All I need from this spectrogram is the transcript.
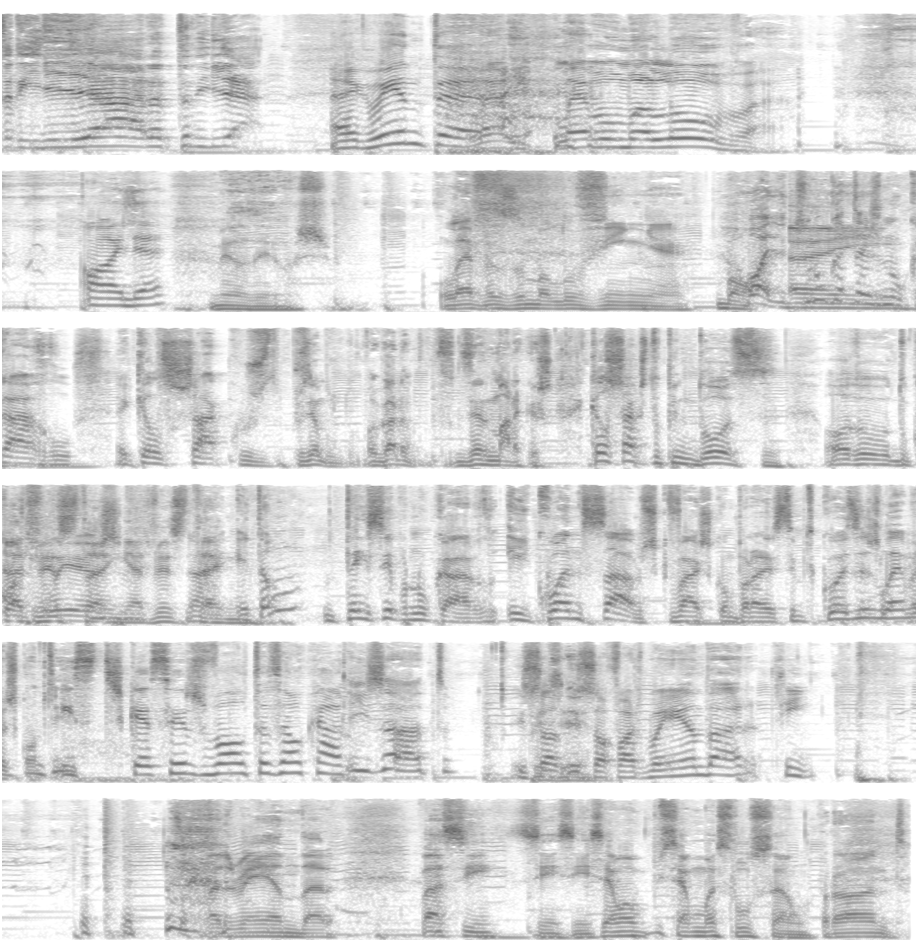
trilhar, a trilhar. Aguenta! Leva, leva uma luva. Olha, Meu Deus. Levas uma luvinha. Bom, Olha, tu nunca em- tens no carro aqueles sacos, de- por exemplo, agora dizendo marcas, aqueles sacos do Pingo Doce ou do, do Às vezes Corte tenho, às vezes Não é? tenho. Então tem sempre no carro e quando sabes que vais comprar esse tipo de coisas, levas contigo. e se te esqueceres, voltas ao carro. Exato. E só, Pois é. e só faz bem andar. Sim. Faz bem andar. Vá, sim, sim, sim. Isso é uma, isso é uma solução. Pronto.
